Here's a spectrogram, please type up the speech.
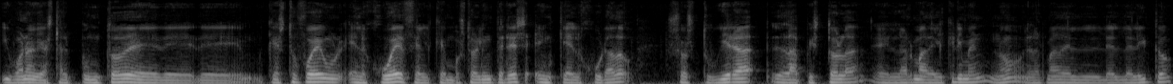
Y bueno, y hasta el punto de, que esto fue el juez el que mostró el interés en que el jurado sostuviera la pistola, el arma del crimen, ¿no? el arma del delito,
